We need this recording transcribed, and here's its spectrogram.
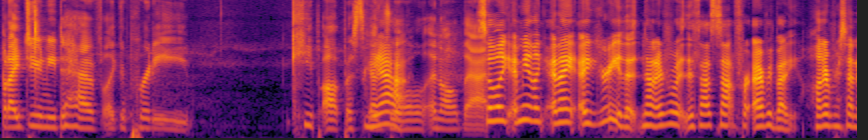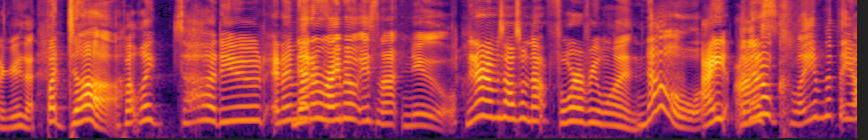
but I do need to have like a pretty keep up a Yeah. schedule and all that. So like, I mean, like, and I, I agree that not everyone that that's not for everybody. Hundred percent agree with that. but duh, But like, duh, dude. And I'm like, NaNoWriMo is not new. NaNoWriMo is also not for everyone. No, I and they don't claim that they are.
